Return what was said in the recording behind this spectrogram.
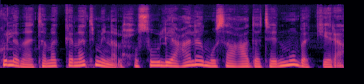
كلما تمكنت من الحصول على مساعدة مبكرة.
